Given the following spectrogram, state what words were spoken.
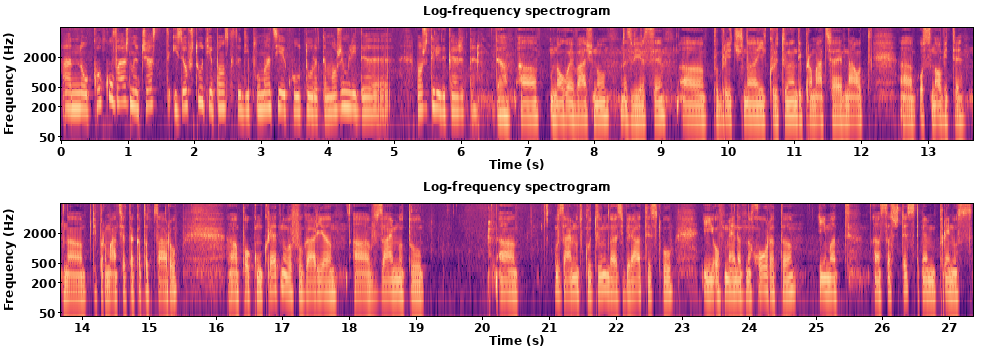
а, но колко важна част изобщо от японската дипломация е културата? Можем ли да Можете ли да кажете? Да, а, много е важно, разбира се. А, публична и културна дипломация е една от а, основите на дипломацията като царо. А, по-конкретно в България а, взаимното а, взаимното културно разбирателство и обменът на хората имат съществен принос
